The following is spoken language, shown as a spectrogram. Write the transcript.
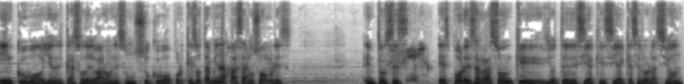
incubo y en el caso del varón es un súcubo porque eso también le pasa a los hombres entonces Sí. es por esa razón que yo te decía que si hay que hacer oración,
